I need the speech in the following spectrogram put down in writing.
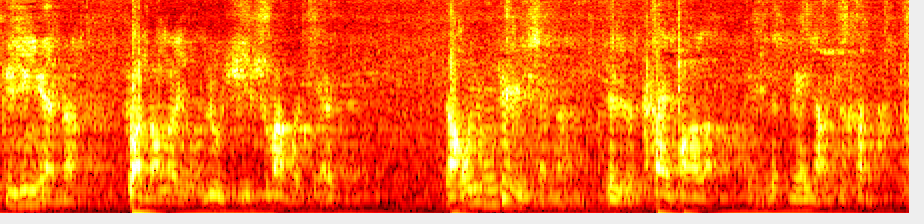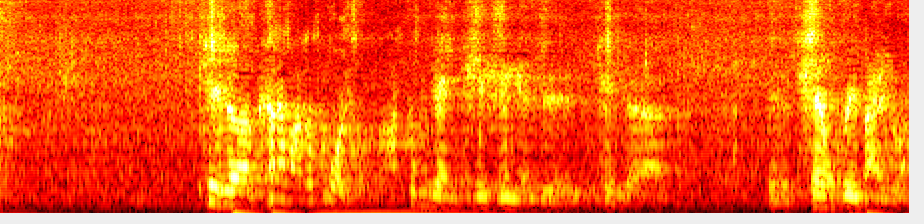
第一年呢赚到了有六七十万块钱，然后用这个钱呢，这个开发了联联想式汉卡。这个开发的过程啊，中间其实也是这个。这个千回百转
